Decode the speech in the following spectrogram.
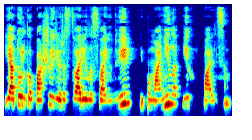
я только пошире растворила свою дверь и поманила их пальцем.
